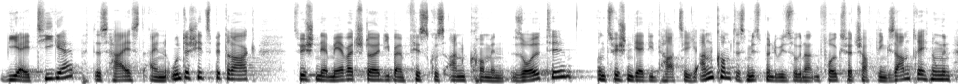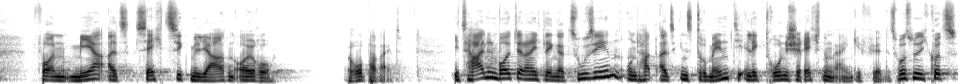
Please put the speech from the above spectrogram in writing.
VAT-Gap, das heißt einen Unterschiedsbetrag zwischen der Mehrwertsteuer, die beim Fiskus ankommen sollte und zwischen der, die tatsächlich ankommt, das misst man über die sogenannten volkswirtschaftlichen Gesamtrechnungen, von mehr als 60 Milliarden Euro europaweit. Italien wollte da nicht länger zusehen und hat als Instrument die elektronische Rechnung eingeführt. Jetzt muss man sich kurz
